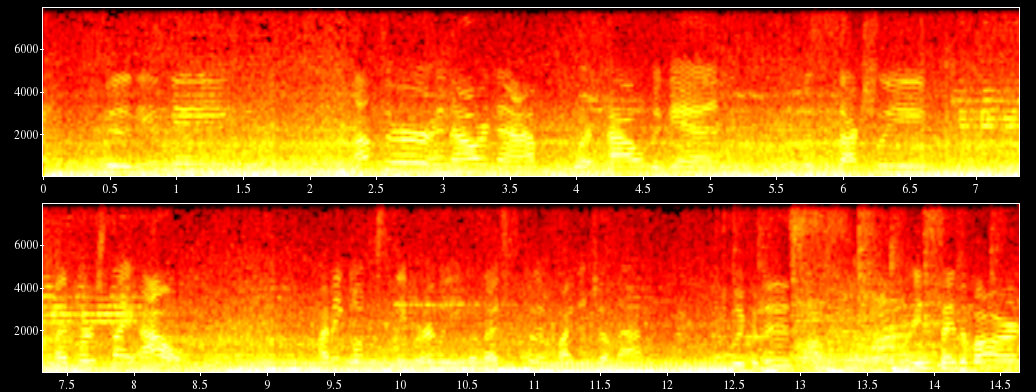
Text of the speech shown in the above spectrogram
Good evening. After an hour nap, we're out again. This is actually my first night out. I didn't go to sleep early because I just couldn't find a jet lag. Look at this. We're inside the bar.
